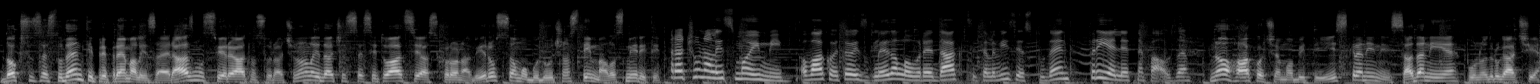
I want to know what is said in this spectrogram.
Dok su se studenti pripremali za Erasmus, vjerojatno su računali da će se situacija s koronavirusom u budućnosti malo smiriti. Računali smo i mi. Ovako je to izgledalo u redakciji televizije Student prije ljetne pauze. No, ako ćemo biti iskreni, ni sada nije puno drugačije.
